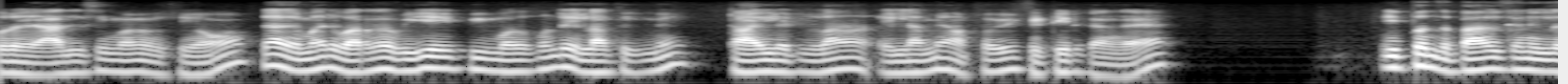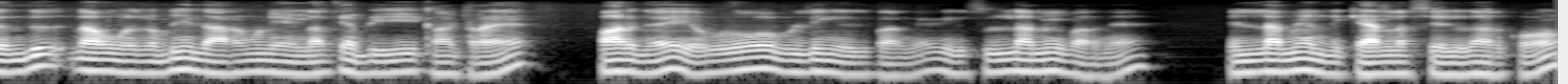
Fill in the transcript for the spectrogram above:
ஒரு அதிசயமான விஷயம். அதே மாதிரி வர்ற விஐபி முதற்கொண்டு எல்லாத்துக்குமே டாய்லெட்லாம் எல்லாமே அப்போவே கட்டியிருக்காங்க. இப்போ இந்த பால்கனிலேருந்து நான் உங்களுக்கு அப்படியே இந்த அரண்மனை எல்லாத்தையும் அப்படியே காட்டுறேன். பாருங்கள் எவ்வளோ பில்டிங் இருக்குது பாருங்கள் இது ஃபுல்லாமே பாருங்கள் எல்லாமே அந்த கேரளா ஸ்டைல் தான் இருக்கும்.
